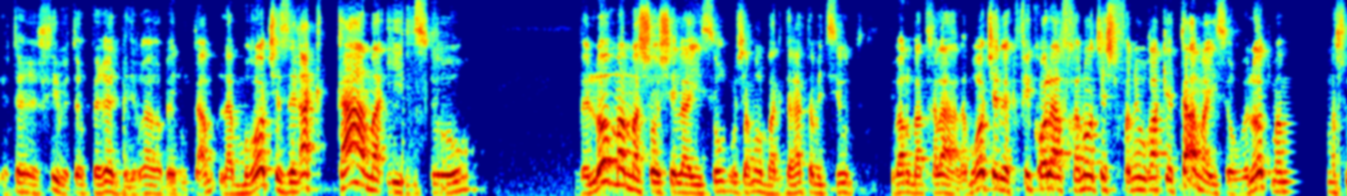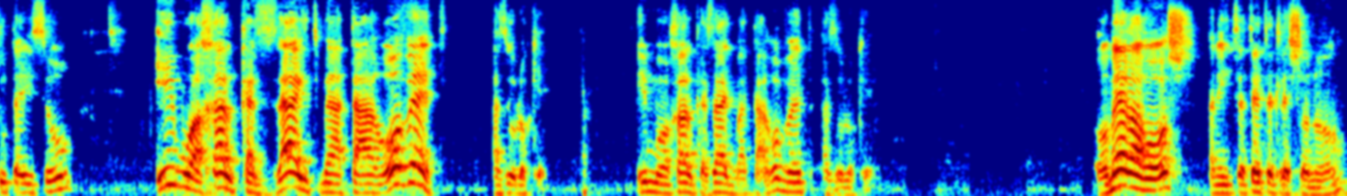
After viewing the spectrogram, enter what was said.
יותר הרחיב, יותר פירט בדברי רבנו תם, למרות שזה רק טעם האיסור, ולא ממשו של האיסור, כמו שאמרנו בהגדרת המציאות, דיברנו בהתחלה, למרות שלפי כל ההבחנות יש לפנינו רק את טעם האיסור, ולא את משות האיסור, אם הוא אכל כזית מהתערובת, אז הוא לוקה. אם הוא אכל כזית מהתערובת, אז הוא לוקה. אומר הראש, אני אצטט את לשונו,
